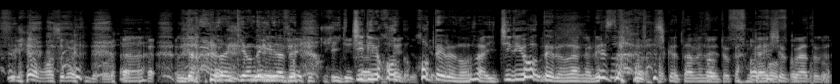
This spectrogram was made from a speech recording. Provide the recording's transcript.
すげえ面白いんで、これ。歌丸さん基本的にだって 一流ホテルのさ、一流ホテルのなんかレストランでしか食べないとか、外食はとか。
